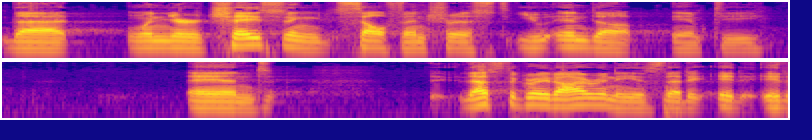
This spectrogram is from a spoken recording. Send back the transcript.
That when you're chasing self interest, you end up empty. And that's the great irony is that it, it, it,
